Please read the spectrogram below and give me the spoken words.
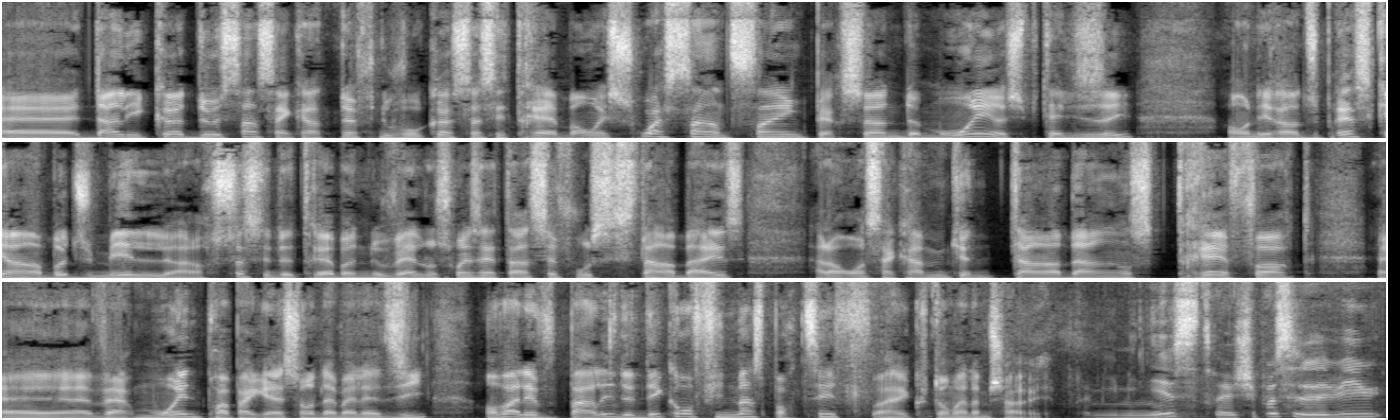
Euh, dans les cas, 259 nouveaux cas, ça c'est très bon. Et 65 personnes de moins hospitalisées. On est rendu presque en bas du 1000. Alors ça, c'est de très bonnes nouvelles. Aux soins intensifs aussi, c'est en baisse. Alors on sent quand même qu'il y a une tendance très forte euh, vers moins de propagation de la maladie. On va aller vous parler de déconfinement sportif. Ah, écoutons Madame. Premier ministre, je ne sais pas si vous avez eu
